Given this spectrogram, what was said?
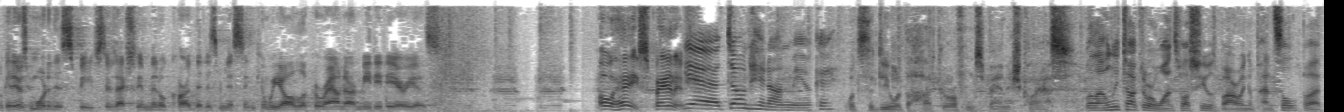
Okay, there's more to this speech. There's actually a middle card that is missing. Can we all look around our immediate areas? Oh, hey, Spanish. Yeah, don't hit on me, okay? What's the deal with the hot girl from Spanish class? Well, I only talked to her once while she was borrowing a pencil, but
